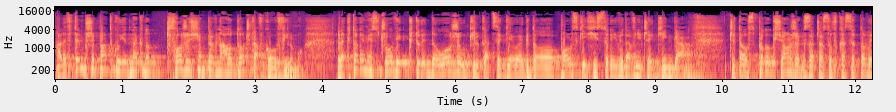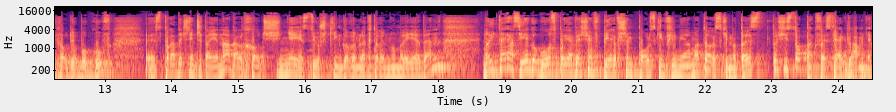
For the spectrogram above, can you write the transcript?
ale w tym przypadku jednak no, tworzy się pewna otoczka w koło filmu. Lektorem jest człowiek, który dołożył kilka cegiełek do polskiej historii wydawniczej Kinga, czytał sporo książek za czasów kasetowych audiobooków, e, sporadycznie czyta je nadal, choć nie jest już Kingowym lektorem numer jeden. No i teraz jego głos pojawia się w pierwszym polskim filmie amatorskim. No to jest dość istotna kwestia jak dla mnie.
